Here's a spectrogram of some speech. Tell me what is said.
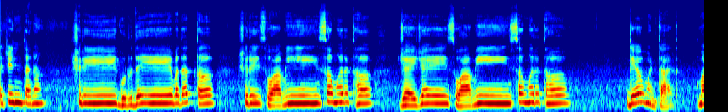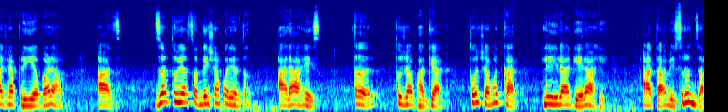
चिंतन। श्री गुरुदेव दत्त श्री स्वामी समर्थ। जय जय स्वामी समर्थ। देव म्हणतात माझ्या प्रिय बाळा आज जर तू या संदेशापर्यंत आला आहेस तर तुझ्या भाग्यात तो चमत्कार लिहिला गेला आहे. आता विसरून जा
